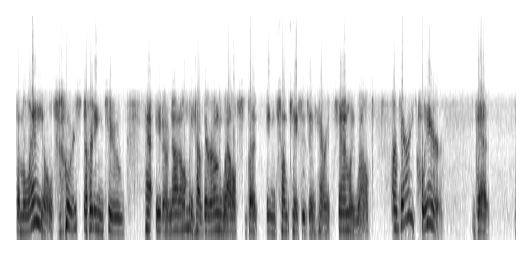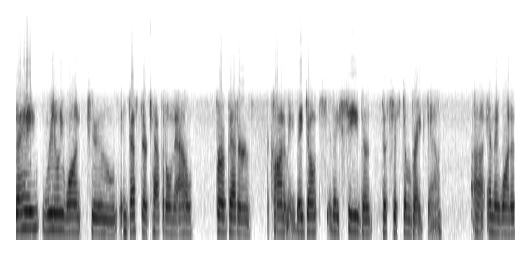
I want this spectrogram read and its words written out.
the millennials who are starting to, ha- you know, not only have their own wealth, but in some cases inherit family wealth, are very clear that they really want to invest their capital now for a better economy. They don't. They see the the system breakdown, uh, and they want to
